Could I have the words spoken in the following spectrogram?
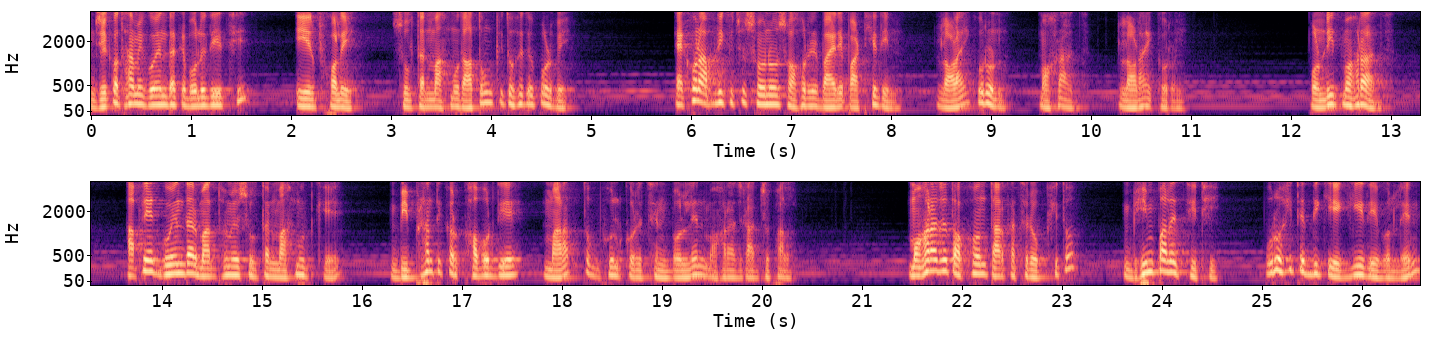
যে কথা আমি গোয়েন্দাকে বলে দিয়েছি, এর ফলে সুলতান মাহমুদ আতঙ্কিত হতে পড়বে। এখন আপনি কিছু সৈন্য শহরের বাইরে পাঠিয়ে দিন, লড়াই করুন, মহারাজ। লড়াই করুন। পণ্ডিত মহারাজ, আপনি এক গোয়েন্দার মাধ্যমে সুলতান মাহমুদকে বিভ্রান্তিকর খবর দিয়ে মারাত্মক ভুল করেছেন বললেন মহারাজ রাজ্যপাল। মহারাজা তখন তার কাছে রক্ষিত ভীমপালের চিঠি পুরোহিতের দিকে এগিয়ে দিয়ে বললেন,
